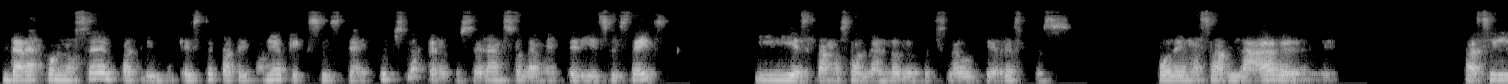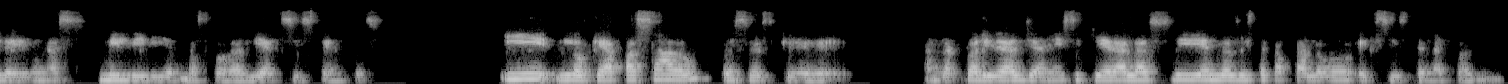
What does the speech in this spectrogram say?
dar a conocer el patrimonio, este patrimonio que existe en Tuxtla, pero pues eran solamente 16 y estamos hablando de Tuxtla Gutiérrez, pues podemos hablar eh, fácil de unas mil viviendas todavía existentes. Y lo que ha pasado, pues es que en la actualidad ya ni siquiera las viviendas de este catálogo existen actualmente.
